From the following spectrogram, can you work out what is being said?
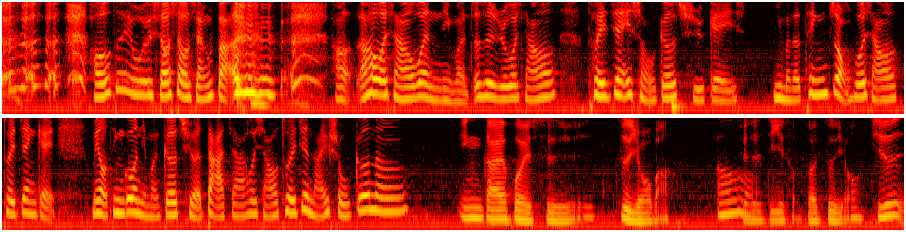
好，对我的小小想法。好，然后我想要问你们，就是如果想要推荐一首歌曲给你们的听众，或者想要推荐给没有听过你们歌曲的大家，会想要推荐哪一首歌呢？应该会是自由吧，哦，就是第一首歌自由。其实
